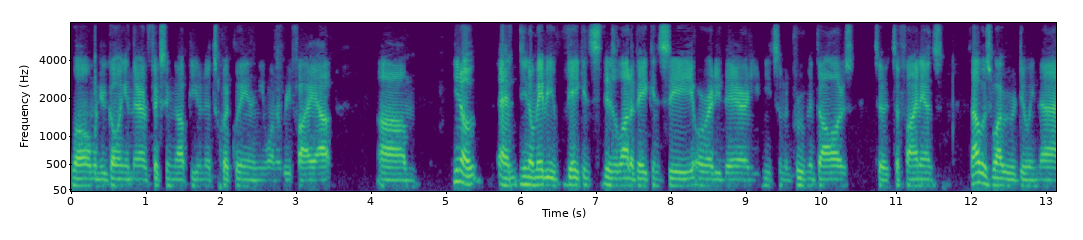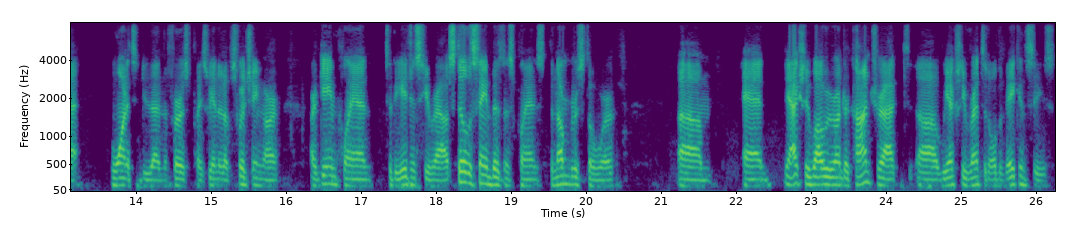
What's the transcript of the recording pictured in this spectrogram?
loan when you're going in there and fixing up units quickly, and you want to refi out. Um, you know, and you know maybe vacancy. There's a lot of vacancy already there, and you need some improvement dollars to to finance. That was why we were doing that. Wanted to do that in the first place. We ended up switching our our game plan to the agency route. Still the same business plans. The numbers still work. Um, and actually, while we were under contract, uh, we actually rented all the vacancies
